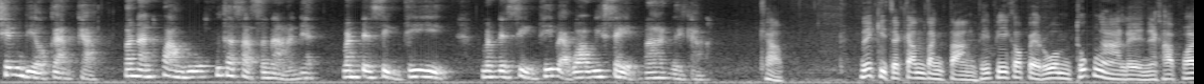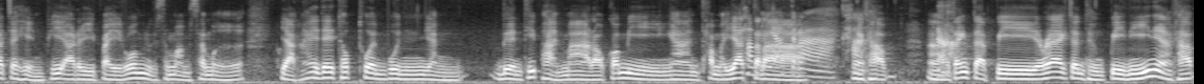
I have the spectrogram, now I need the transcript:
เช่นเดียวกันค่ะ เพราะฉะนั้นความรู้พุทธศาสนาเนี่ย มันเป็นสิ่งที่มันเป็นสิ่งที่แบบว่าวิเศษมากเลยค่ะครับในกิจกรรมต่างๆ ที่พี่ก็ไปร่วมทุกงานเลยนะครับ เพราะจะเห็นพี่อารีไปร่วมอยู่สม่ำเสมอ อยากให้ได้ทบทวนบุญอย่างเดือนที่ผ่านมาเราก็มีงานธรรมยาธรตรมรายาตราค่ะนะครับอ่าค่ะตั้งแต่ปีแรกจนถึงปีนี้เนี่ยครับ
